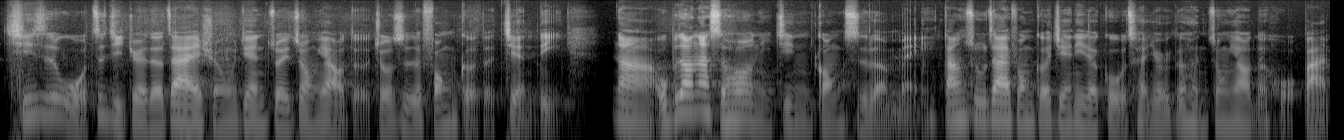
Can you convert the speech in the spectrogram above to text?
其实我自己觉得，在玄武店最重要的就是风格的建立。那我不知道那时候你进公司了没？当初在风格建立的过程，有一个很重要的伙伴，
